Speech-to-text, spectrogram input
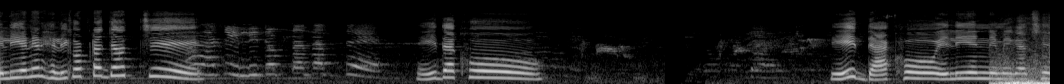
এলিয়েনের হেলিকপ্টার যাচ্ছে। এই দেখো। এই দেখো এলিয়েন নেমে গেছে।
